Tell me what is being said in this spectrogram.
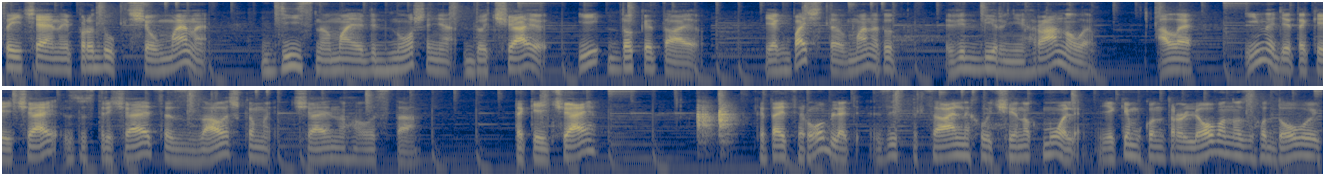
Цей чайний продукт, що в мене, дійсно має відношення до чаю і до Китаю. Як бачите, в мене тут відбірні гранули, але іноді такий чай зустрічається з залишками чайного листа. Такий чай китайці роблять зі спеціальних личинок молі, яким контрольовано згодовують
